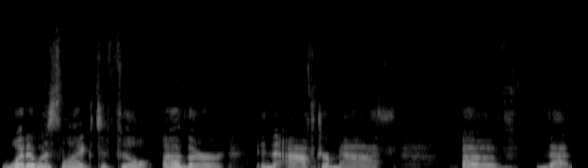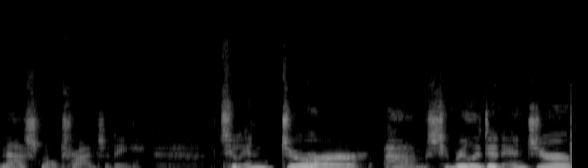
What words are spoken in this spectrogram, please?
what it was like to feel other in the aftermath of that national tragedy. To endure, um, she really did endure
